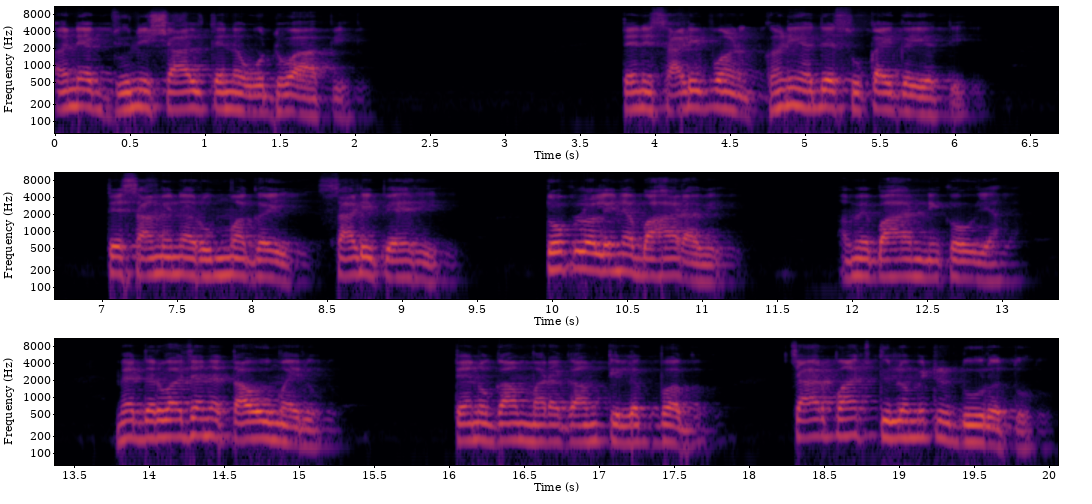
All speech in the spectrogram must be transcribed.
અને એક જૂની શાલ તેને ઓઢવા આપી. તેની સાડી પણ ઘણી હદે સુકાઈ ગઈ હતી. તે સામેના રૂમમાં ગઈ, સાડી પહેરી, ટોપલો લઈને બહાર આવી. અમે બહાર નીકળ્યા. મેં દરવાજાને તાવું માર્યું. તેનું ગામ મારા ગામથી લગભગ ચાર પાંચ કિલોમીટર દૂર હતું.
